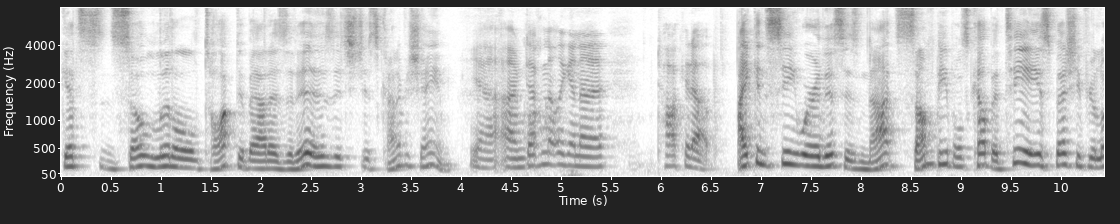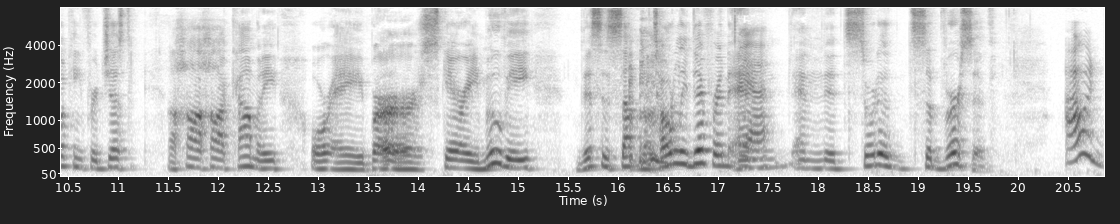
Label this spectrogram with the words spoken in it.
gets so little talked about as it is, it's just kind of a shame. Yeah, I'm definitely gonna talk it up. I can see where this is not some people's cup of tea, especially if you're looking for just a ha ha comedy or a brr scary movie. This is something totally different and Yeah. and it's sort of subversive. I would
